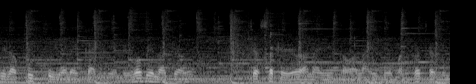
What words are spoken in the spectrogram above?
เวลาพูดคุยอะไรกันเนี่ยหรือว่าเวลาจะ จะเสนออะไรต่ออะไรเนี่ยมันก็จะมี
